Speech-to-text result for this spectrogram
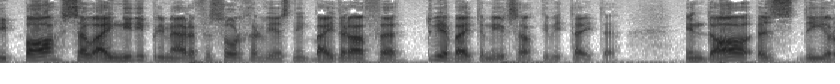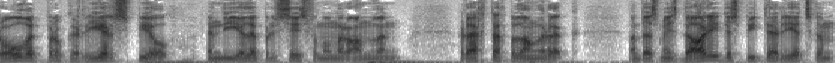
die pa sou hy nie die primêre versorger wees nie, bydra vir twee buitemuurse aktiwiteite. En daar is die rol wat prokureur speel in die hele proses van onderhandeling regtig belangrik. Want as mens daardie dispute reeds kan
